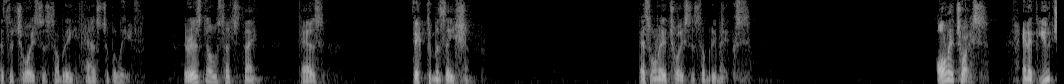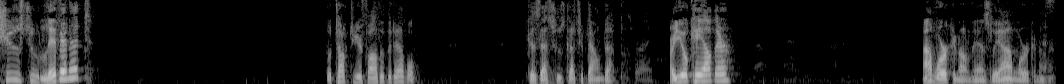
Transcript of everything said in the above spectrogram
It's a choice that somebody has to believe. There is no such thing as victimization. It's only a choice that somebody makes. Only a choice. And if you choose to live in it, go talk to your father, the devil. Because that's who's got you bound up. Right. Are you okay out there? I'm working on it, Hensley. I'm working on it.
